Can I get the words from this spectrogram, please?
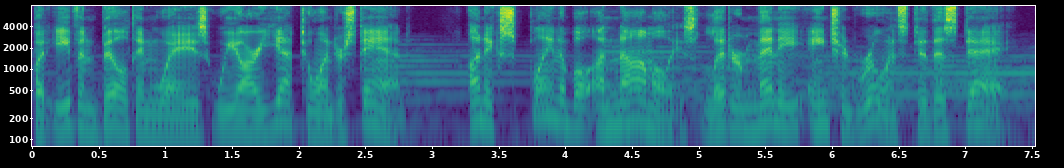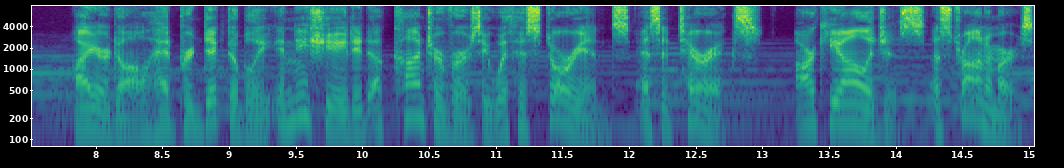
but even built in ways we are yet to understand. Unexplainable anomalies litter many ancient ruins to this day. Heyerdahl had predictably initiated a controversy with historians, esoterics, archaeologists, astronomers.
